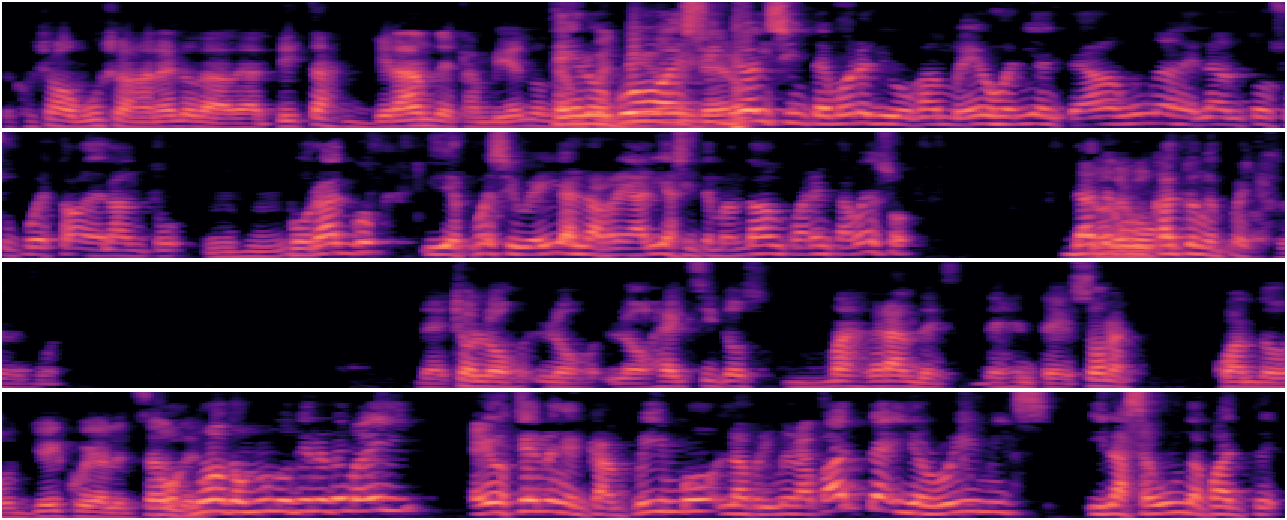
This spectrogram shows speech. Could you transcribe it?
He escuchado muchas anécdotas de artistas grandes también donde Te han lo puedo decir dinero. yo y sin temor a equivocarme. Ellos venían, te daban un adelanto, supuesto adelanto, por algo, y después si veías la realidad, si te mandaban 40 pesos, date No con un canto en el pecho. De hecho, los, los, los éxitos más grandes de gente de zona, cuando Jacob y No, Alexander, no, todo el mundo tiene tema ahí. Ellos tienen el campismo, la primera parte, y el remix, y la segunda parte.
